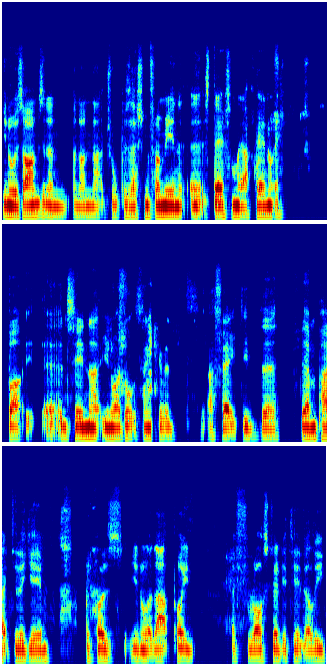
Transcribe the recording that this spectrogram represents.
you know his arm's in an, an unnatural position for me, and it's definitely a penalty. But uh, in saying that, you know, I don't think it would affected the the impact of the game because you know at that point, if Ross going to take the league,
